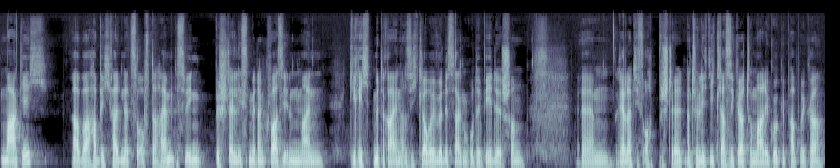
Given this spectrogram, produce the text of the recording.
mag ich, aber habe ich halt nicht so oft daheim, deswegen bestelle ich es mir dann quasi in meinen Gericht mit rein. Also ich glaube, ich würde sagen, rote Beete ist schon ähm, relativ oft bestellt. Natürlich die Klassiker Tomate, Gurke, Paprika.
